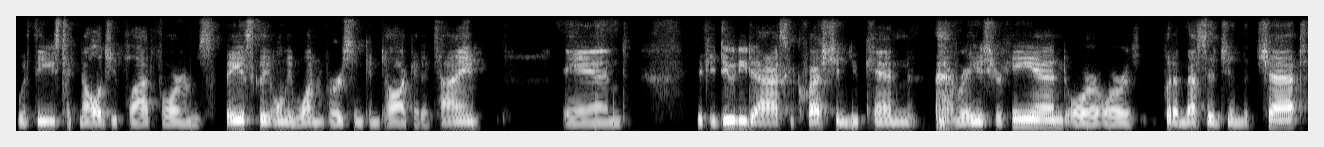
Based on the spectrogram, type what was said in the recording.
with these technology platforms, basically only one person can talk at a time. And if you do need to ask a question, you can raise your hand or, or put a message in the chat.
